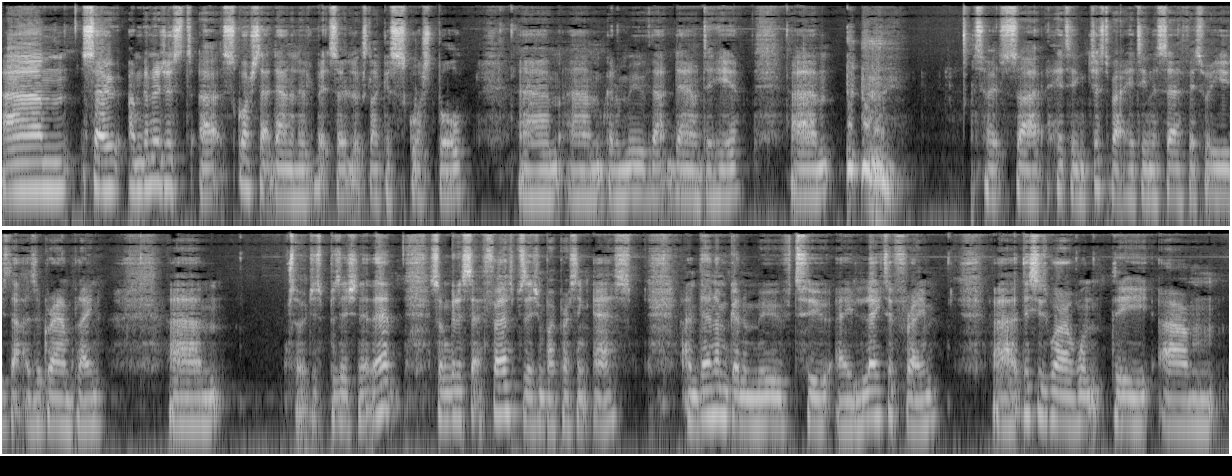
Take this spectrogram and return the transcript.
Um, so I'm gonna just uh, squash that down a little bit so it looks like a squashed ball. Um, I'm gonna move that down to here. Um, so it's uh, hitting just about hitting the surface. We'll use that as a ground plane. Um, so just position it there. So I'm going to set first position by pressing S and then I'm going to move to a later frame. Uh, this is where I want the um,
